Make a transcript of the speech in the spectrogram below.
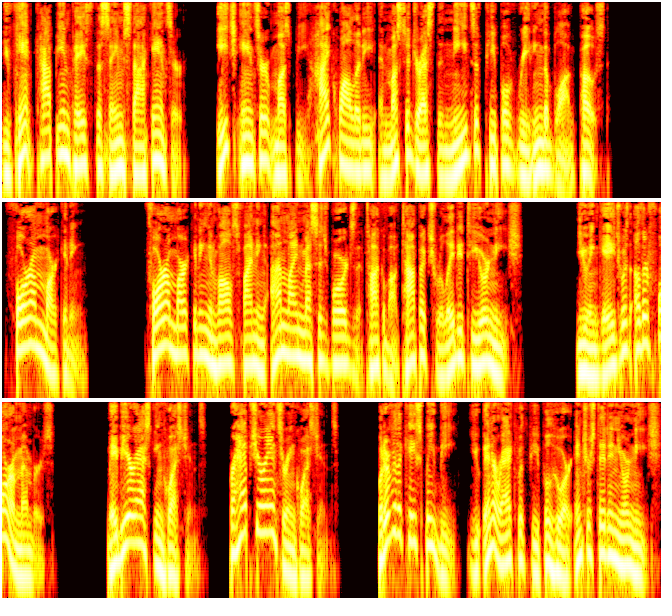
You can't copy and paste the same stock answer. Each answer must be high quality and must address the needs of people reading the blog post. Forum marketing. Forum marketing involves finding online message boards that talk about topics related to your niche. You engage with other forum members. Maybe you're asking questions. Perhaps you're answering questions. Whatever the case may be, you interact with people who are interested in your niche.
